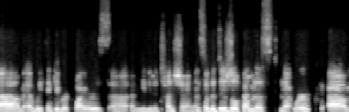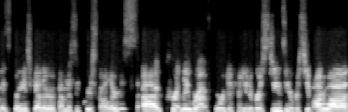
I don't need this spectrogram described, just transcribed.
Um, and we think it requires uh, immediate attention. And so the Digital Feminist Network um, is bringing together feminist and queer scholars. Uh, currently, we're at four different universities, University of Ottawa,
